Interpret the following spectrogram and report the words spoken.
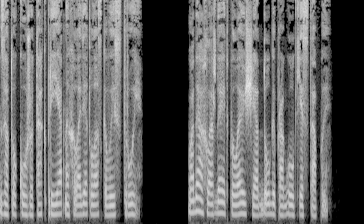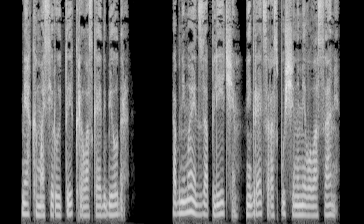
Зато кожу так приятно холодят ласковые струи. Вода охлаждает пылающие от долгой прогулки стопы, мягко массирует икры, ласкает бедра, обнимает за плечи, играет с распущенными волосами,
